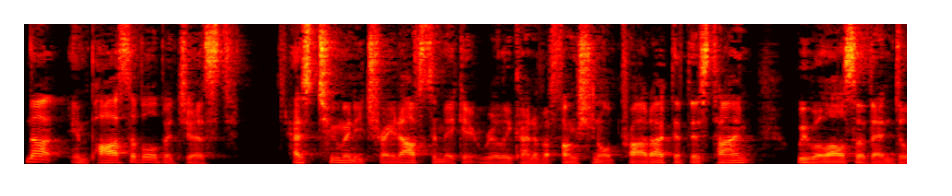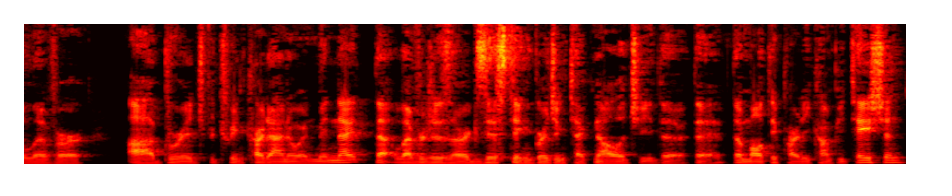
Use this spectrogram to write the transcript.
not impossible, but just has too many trade-offs to make it really kind of a functional product at this time. We will also then deliver uh, bridge between Cardano and Midnight that leverages our existing bridging technology, the, the, the multi-party computation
